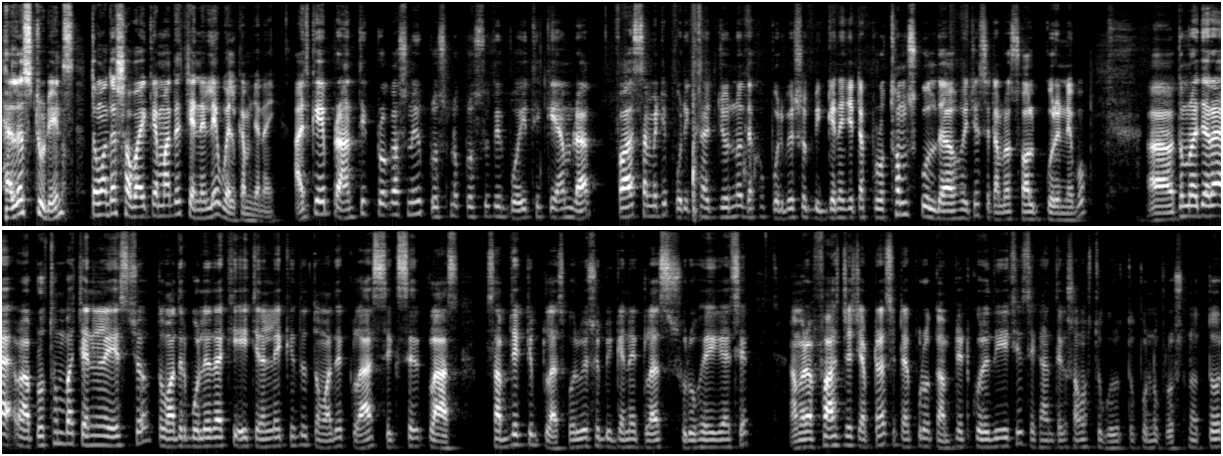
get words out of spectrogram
হ্যালো স্টুডেন্টস তোমাদের সবাইকে আমাদের চ্যানেলে ওয়েলকাম জানাই। আজকে প্রান্তিক প্রকাশনীর প্রশ্ন প্রস্তুতির বই থেকে আমরা ফার্স্ট সামিটি পরীক্ষার জন্য দেখো পরিবেশ বিজ্ঞানে যেটা প্রথম স্কুল দেওয়া হয়েছে সেটা আমরা সলভ করে নেব। তোমরা যারা প্রথমবার চ্যানেলে এসছো, তোমাদের বলে রাখি, এই চ্যানেলে কিন্তু তোমাদের ক্লাস সিক্সের ক্লাস সাবজেক্টিভ ক্লাস পরিবেশ বিজ্ঞানের ক্লাস শুরু হয়ে গেছে। আমরা ফার্স্ট যে চ্যাপ্টার সেটা পুরো কমপ্লিট করে দিয়েছি। সেখান থেকে সমস্ত গুরুত্বপূর্ণ প্রশ্নোত্তর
